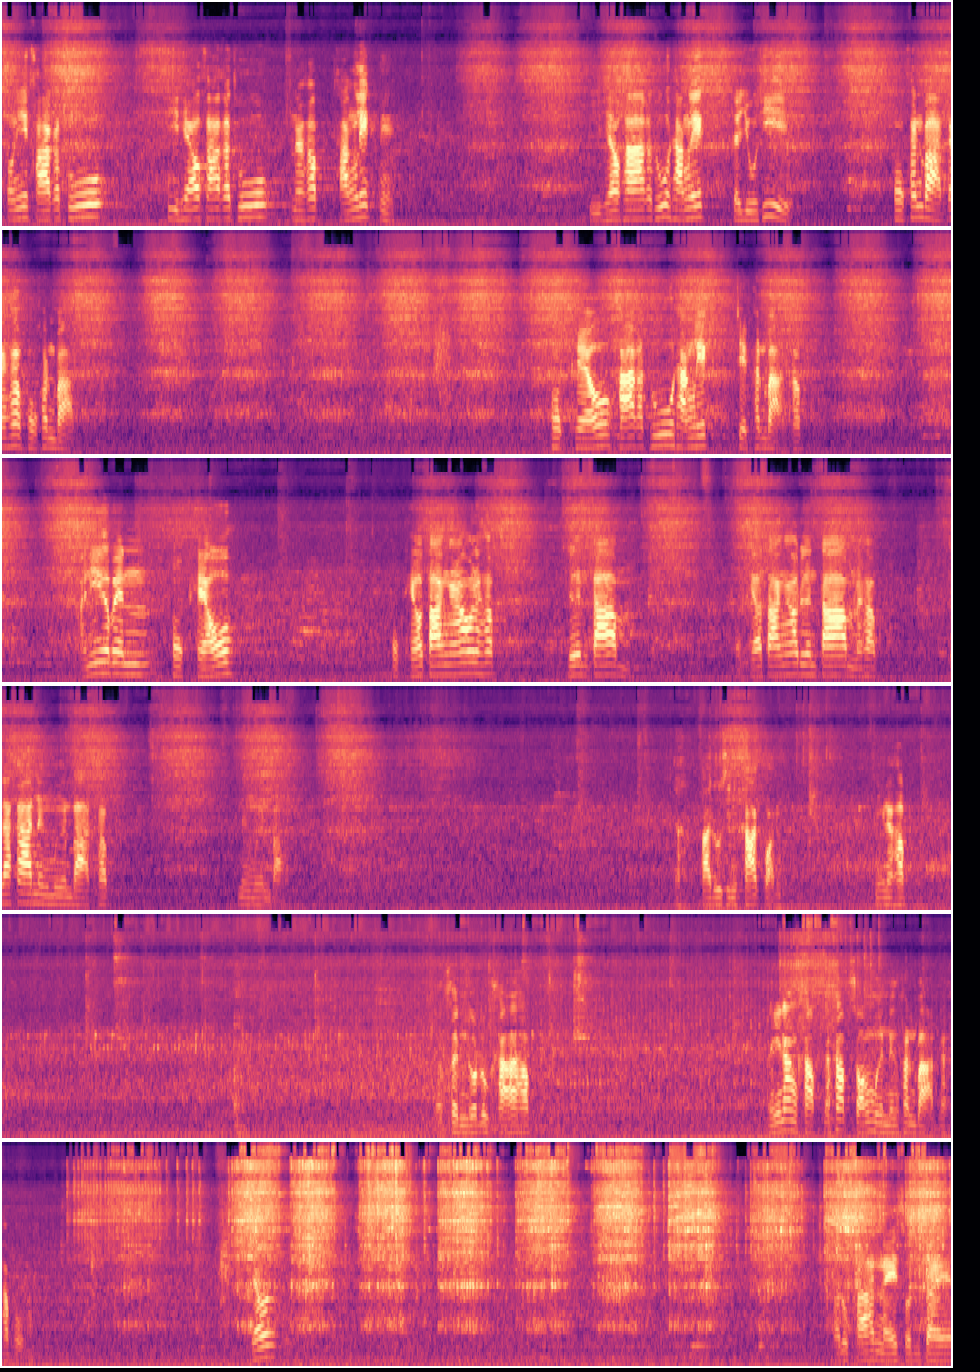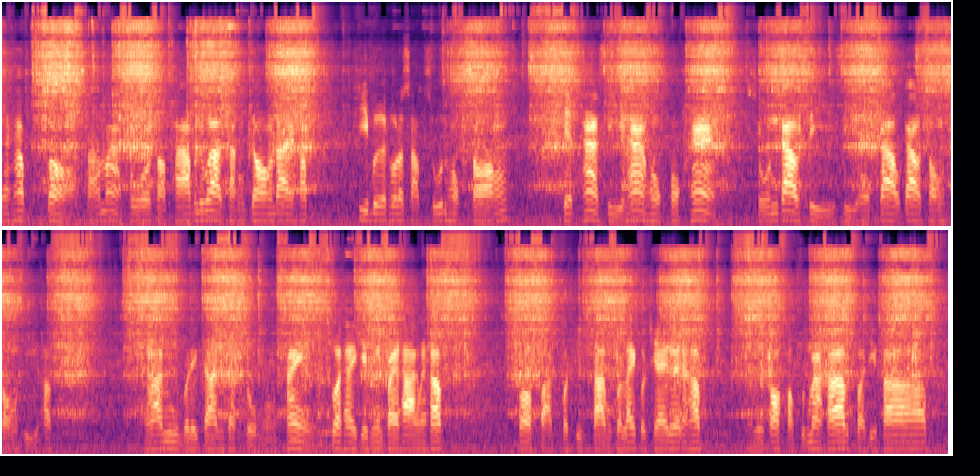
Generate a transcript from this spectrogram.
ตรงนี้ขากระทู้ สี่แถวขากระทู้นะครับถังเล็กนี่สี่แถวขากระทู้ถังเล็กจะอยู่ที่6,000บาทนะครับ6,000บาท6แถวค้ากระทู้ทางเล็ก7,000บาทครับ อันนี้ก็เป็น6แถว6แถวตาเงานะครับ เดินตาม6แถวตาเงาเดินตามนะครับ ราคา10,000บาทครับ10,000บาทอะ พาดูสินค้าก่อน นี่นะครับ เดี๋ยวขึ้นรถลูกค้าครับนนี้นั่งขับนะครับ 21,000 บาทนะครับผม เดี๋ยวถ้าลูกค้าท่านไหนสนใจนะครับ ก็สามารถโทรสอบถามหรือว่าสั่งจองได้ครับ ที่เบอร์โทรศัพท์ 062 754 094 469 9224 ครับทางร้านมีบริการจัดส่งให้ทั่วไทยเก็บเงินปลายทางนะครับ ก็ฝากกดติดตามกดไลค์กดแชร์ด้วยนะครับวันนี้ก็ขอบคุณมากครับ สวัสดีครับ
